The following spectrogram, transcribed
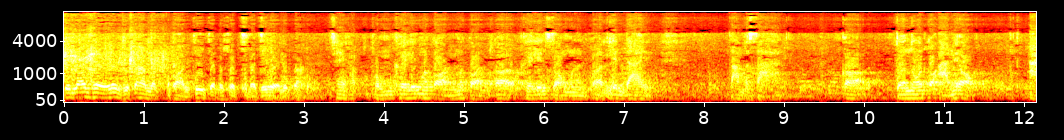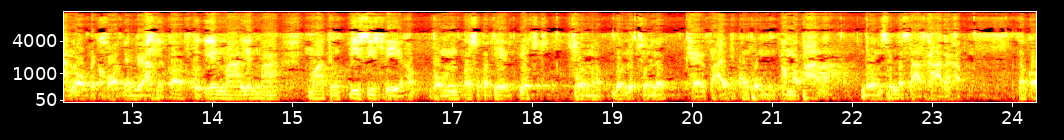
คุณร้องเพลงเล่นกีตาร์มาก่อนที่จะประสบอุบัติเหตุหรือเปล่าใช่ครับ ผมเคยเล่นมาก่อนเมื่อก่อนก็เคยเล่นสองมือก็เล่นได้ตามภาษา ก็ตัวโน้ตก็อ่านไม่ออก อ่านออกไปคอร์ดอย่างเดียวแล้วก็ฝึกเล่นมาเล่นมามาถึงปี44ครับ ผมประสบอุบัติเหตุรถชนครับโดนรถชนแล้วแขนซ้ายของผมอัมพาตโดนเส้นประสาทขาดนะครับ แล้วก็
